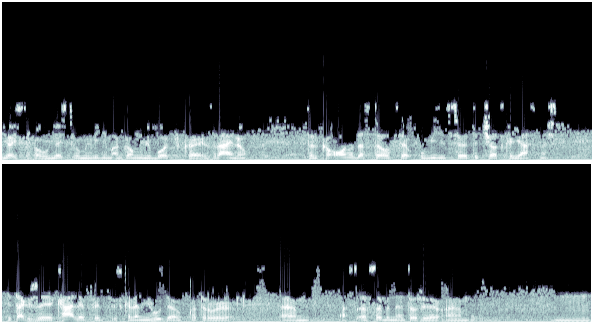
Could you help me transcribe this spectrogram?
Йосифа. У Йосифа мы видим огромную любовь к Израилю. Только он удостоился увидеть все это четко, ясно. И также Калиф из колена Иуда, который эм, ос- тоже эм,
